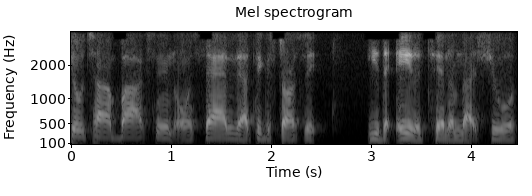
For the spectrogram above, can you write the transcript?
Showtime Boxing on Saturday. I think it starts at either eight or ten. I'm not sure.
